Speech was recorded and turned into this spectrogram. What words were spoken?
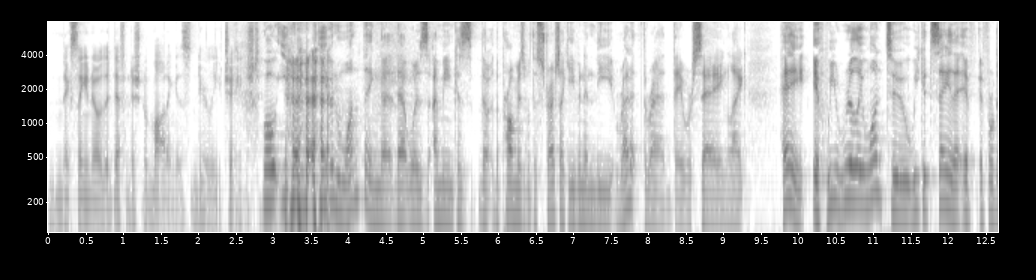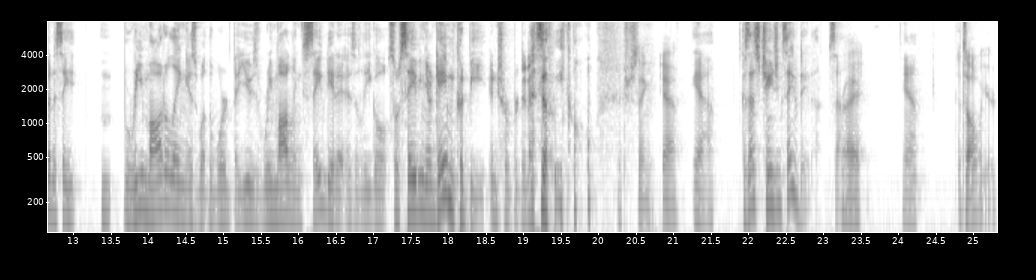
next thing you know, the definition of modding is nearly changed. well, even even one thing that that was, I mean, because the the problem is with the stretch, like even in the Reddit thread, they were saying like, hey, if we really want to, we could say that if if we're gonna say remodeling is what the word they use remodeling save data is illegal so saving your game could be interpreted as illegal Interesting. Yeah. yeah because that's changing save data so Right. yeah It's all weird.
